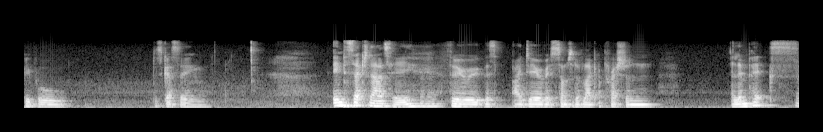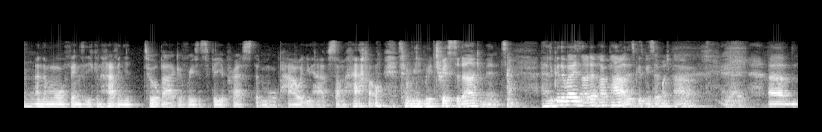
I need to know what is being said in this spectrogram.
people discussing intersectionality Mm-hmm. through this idea of it's some sort of like oppression Olympics, Mhm. and the more things that you can have in your tool bag of reasons to be oppressed, the more power you have somehow. it's a really weird twisted argument. And look at the ways that I don't have power. This gives me so much power. You know? um,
